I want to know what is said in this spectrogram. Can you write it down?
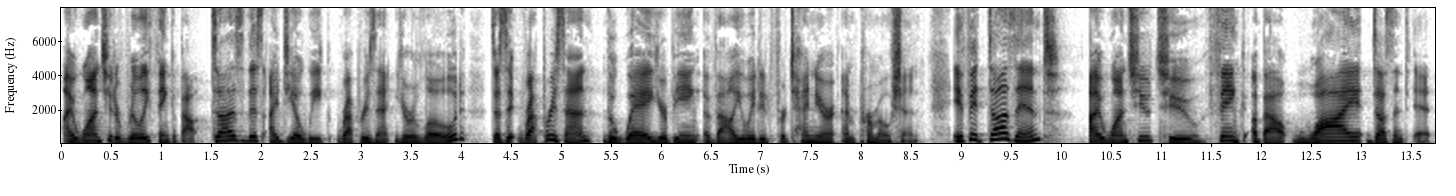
I want you to really think about does this ideal week represent your load? Does it represent the way you're being evaluated for tenure and promotion? If it doesn't, I want you to think about why doesn't it?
